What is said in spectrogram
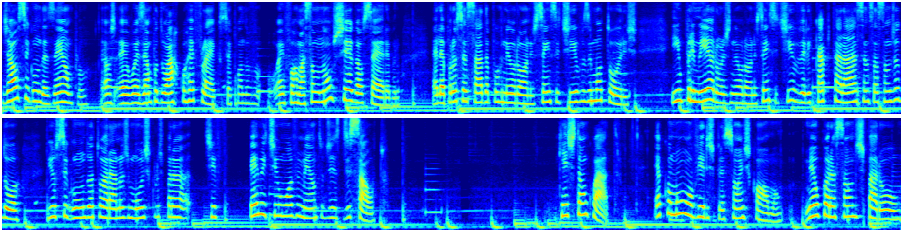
Já o segundo exemplo é o é exemplo do arco reflexo, é quando a informação não chega ao cérebro. Ela é processada por neurônios sensitivos e motores. E o primeiro, os neurônios sensitivos, ele captará a sensação de dor, e o segundo atuará nos músculos para te permitir o um movimento de, de salto. Questão 4. É comum ouvir expressões como: Meu coração disparou,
